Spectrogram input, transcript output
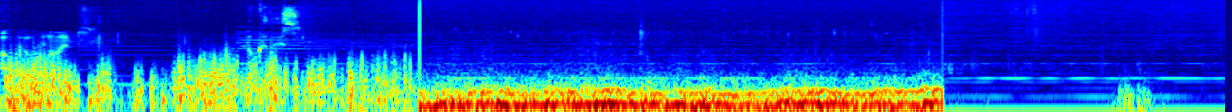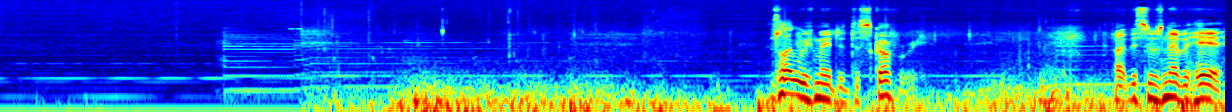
uphill climbs. Look at this. It's like we've made a discovery. Like this was never here.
